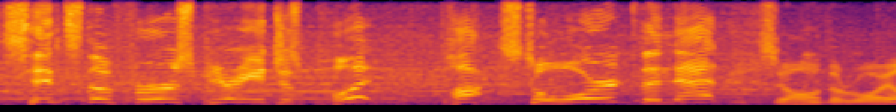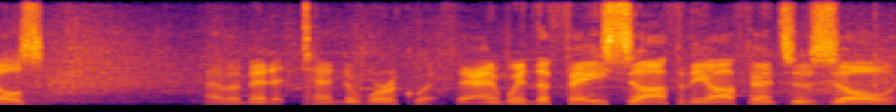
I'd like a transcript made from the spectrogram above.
since the first period. Just put pucks toward the net. In zone, the Royals have a minute 10 to work with and win the face-off in the offensive zone.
